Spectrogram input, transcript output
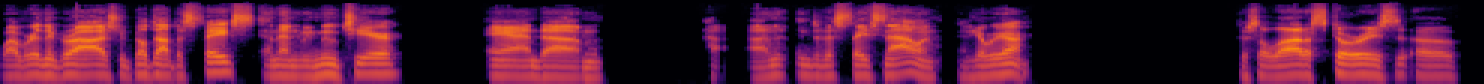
while we're in the garage, we built out the space, and then we moved here and um, uh, into the space now, and, and here we are. There's a lot of stories of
